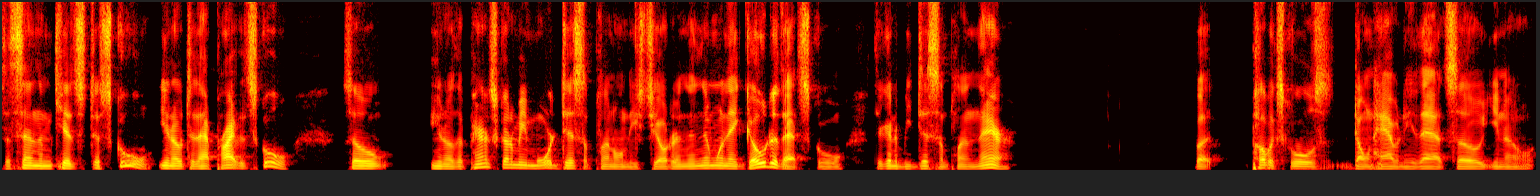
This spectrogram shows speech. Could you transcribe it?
to send them kids to school, you know, to that private school. So, you know, the parents are going to be more disciplined on these children. And then when they go to that school, they're going to be disciplined there. But public schools don't have any of that. So, you know,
